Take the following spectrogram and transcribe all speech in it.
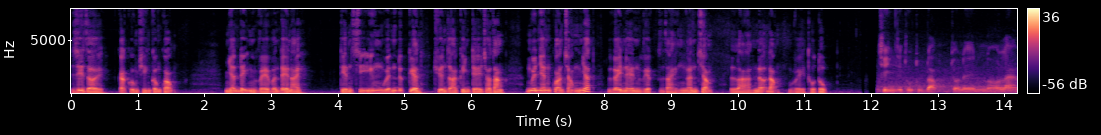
di rời các công trình công cộng. Nhận định về vấn đề này, tiến sĩ Nguyễn Đức Kiên, chuyên gia kinh tế cho rằng Nguyên nhân quan trọng nhất gây nên việc giải ngân chậm là nợ động về thủ tục. Chính cái thủ tục động cho nên nó làm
